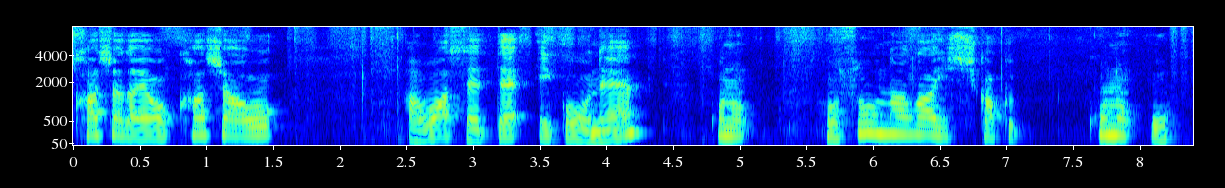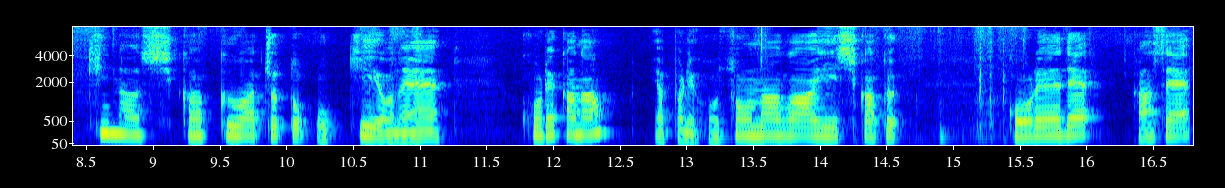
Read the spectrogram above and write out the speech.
貨車だよ。貨車を合わせていこうね。この細長い四角。この大きな四角はちょっと大きいよね。これかな？やっぱり細長い四角。これで完成。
